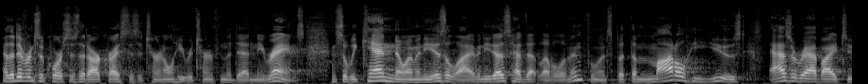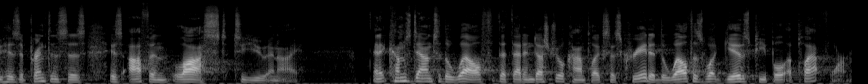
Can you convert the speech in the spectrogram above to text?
Now, the difference, of course, is that our Christ is eternal. He returned from the dead and he reigns. And so we can know him and he is alive and he does have that level of influence. But the model he used as a rabbi to his apprentices is often lost to you and I. And it comes down to the wealth that that industrial complex has created. The wealth is what gives people a platform.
